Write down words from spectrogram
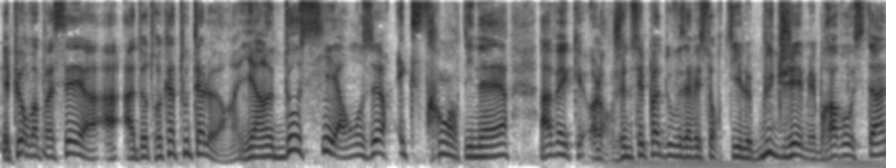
Et puis on va passer à, à- à d'autres cas tout à l'heure. hein. Il y a un dossier à 11h extraordinaire avec, alors je ne sais pas d'où vous avez sorti le budget, mais bravo Stan,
